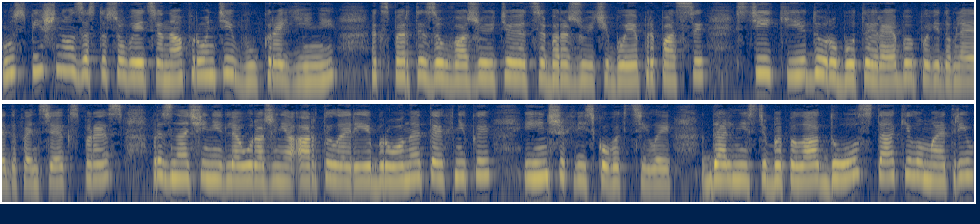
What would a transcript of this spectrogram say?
успішно застосовується на фронті в Україні. Експерти зауважують, це баражуючі боєприпаси, стійкі до роботи РЕБ, повідомляє Дефенсія Експрес, призначені для ураження артилерії, бронетехніки і інших військових цілей. Дальність БПЛА до 100 кілометрів,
